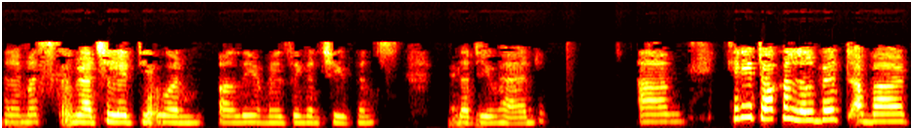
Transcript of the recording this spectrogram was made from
And I must congratulate you on all the amazing achievements Thank that you. had. Um, can you talk a little bit about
